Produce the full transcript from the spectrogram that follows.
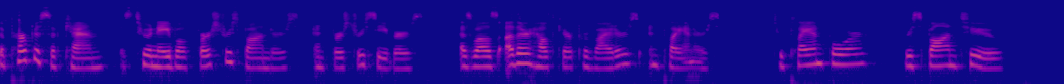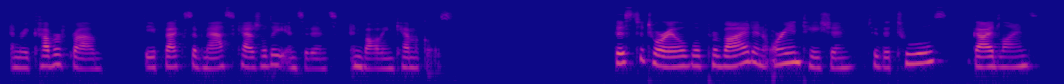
The purpose of CHEMM is to enable first responders and first receivers, as well as other healthcare providers and planners, to plan for, respond to, and recover from the effects of mass casualty incidents involving chemicals. This tutorial will provide an orientation to the tools, guidelines,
